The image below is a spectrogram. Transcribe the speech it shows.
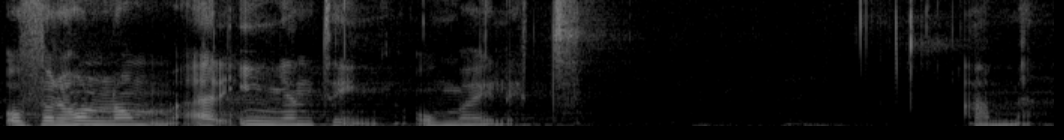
och för honom är ingenting omöjligt. Amen.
